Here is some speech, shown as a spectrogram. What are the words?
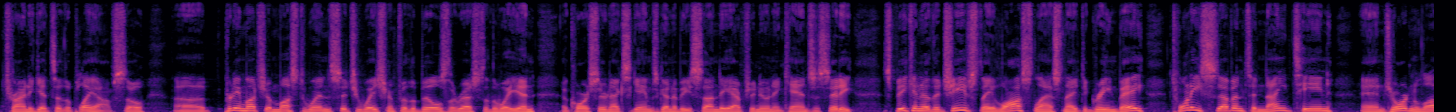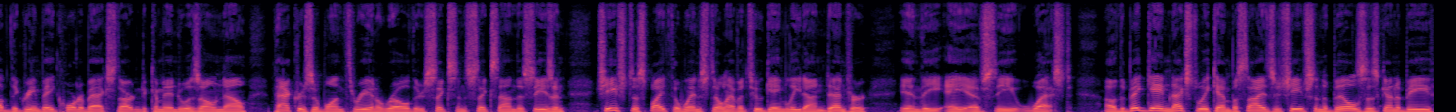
trying to get to the playoffs. So, uh, pretty much a must win situation for the Bills the rest of the way in. Of course, their next game is going to be Sunday afternoon in Kansas City. Speaking of the Chiefs, they lost last night to Green Bay 27 to 19. And Jordan Love, the Green Bay quarterback, starting to come into his own now. Packers have won three in a row. They're six and six on the season. Chiefs, despite the win, still have a two game lead on Denver in the AFC West. Uh, the big game next weekend, besides the Chiefs and the Bills, is going to be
